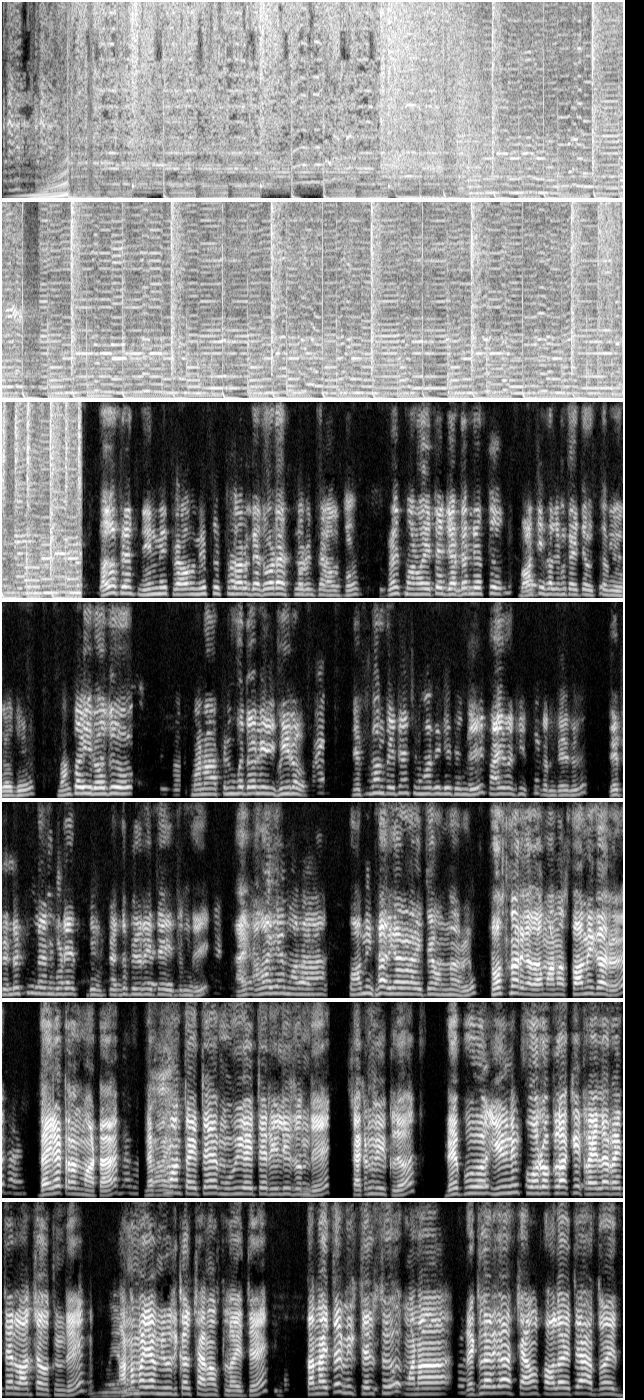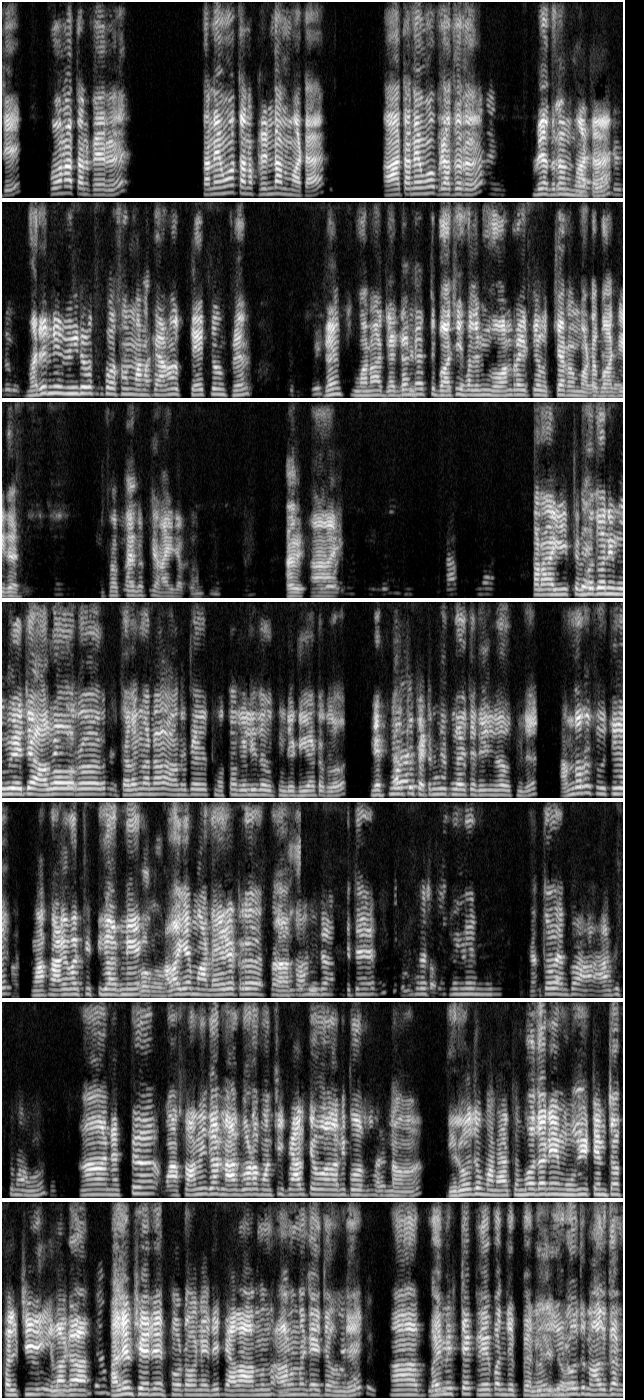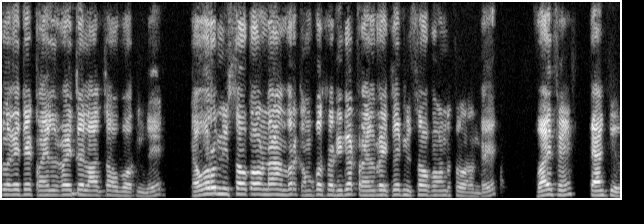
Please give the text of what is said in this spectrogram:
Hello friends నేను మీ problem మీరు చూస్తున్నారు గజవాడ ఎక్స్ప్లోరింగ్ ఛానల్ ఫ్రెండ్స్ మనం అయితే జడ్డన్ చేస్తూ బాకీ హలీం కి అయితే వచ్చాము ఈ రోజు మనతో ఈ రోజు మన సినిమాలోని హీరో నెక్స్ట్ మంత్ అయితే సినిమా రిలీజ్ ఉంది. సాయి వశిష్ఠన్ పేరు. రేపు ఇండస్ట్రీ లైన్ కూడా పెద్ద పేరు అయితే అవుతుంది. అలాగే మన స్వామి గారు గారు అయితే ఉన్నారు. చూస్తున్నారు కదా మన స్వామి గారు డైరెక్టర్ అన్నమాట. నెక్స్ట్ మంత్ అయితే మూవీ అయితే రిలీజ్ ఉంది. సెకండ్ వీక్లో. రేపు ఈవినింగ్ ఫోర్ ఓ క్లాక్కి ట్రైలర్ అయితే లాంచ్ అవుతుంది. అన్నమయ్య మ్యూజికల్ ఛానల్స్లో అయితే. తనైతే మీకు తెలుసు మన రెగ్యులర్గా ఛానల్ ఫాలో అయితే అర్థమైద్ది. సోనా తన పేరు? తనేమో తన ఫ్రెండ్ అన్నమాట. ఆ తనేమో బ్రదర్ బ్రదర్ అన్నమాట. మరిన్ని వీడియోస్ కోసం మన ఛానల్ స్టేట్ ఫ్రెండ్స్ ఫ్రెండ్స్ మన జగన్ బాషీ హలీం ఓనర్ అయితే వచ్చారన్నమాట బాషీ గారు. సబ్స్క్రైబర్స్కి హాయ్ చెప్పండి. హాయ్. మన ఈ సింహధోని మూవీ అయితే ఆల్ ఓవర్ తెలంగాణ ఆంధ్రప్రదేశ్ మొత్తం రిలీజ్ అవుతుంది థియేటర్లో. నెక్స్ట్ మంత్ సెకండ్ వీక్లో అయితే రిలీజ్ అవుతుంది. అందరూ చూసి మా సాయి వర్షిత్ గారిని అలాగే మా డైరెక్టర్ స్వామి అయితే ఎంతో ఎంతో ఆ- ఆశిస్తున్నాము నెక్స్ట్ మా స్వామి గారు నాకు కూడా మంచి ఛాన్స్ ఇవ్వాలని కోరుకుంటున్నాము. ఈ రోజు మన సింహోధని మూవీ టీమ్తో కలిసి ఇలాగా హలీం షేర్ చేసుకోవడం అనేది చాలా ఆనంద ఆనందంగా అయితే ఉంది. ఆ బై మిస్టేక్ రేపు అని చెప్పాను. ఈ రోజు నాలుగు గంటలకు అయితే ట్రైలర్ అయితే లాంచ్ అవబోతుంది ఎవరు మిస్ అవ్వకుండా అందరు కంపల్సరీగా ట్రైలర్ అయితే మిస్ అవ్వకుండా చూడండి. Bye friends thank you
